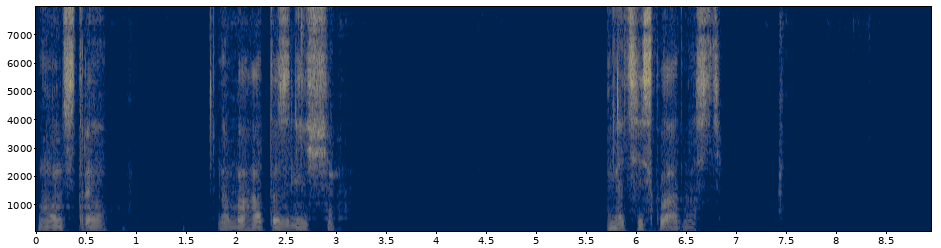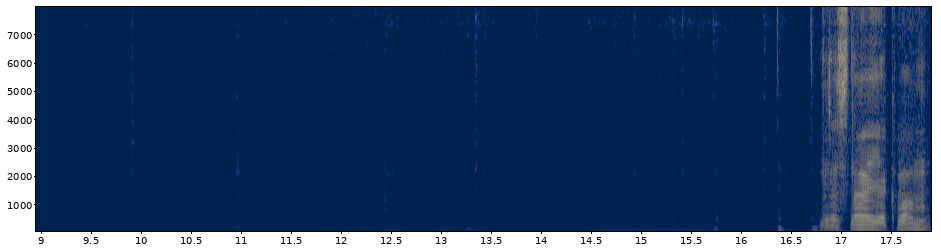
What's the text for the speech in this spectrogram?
монстри набагато зліші на цій складності. Не знаю, як вам,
